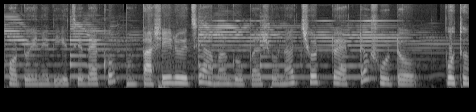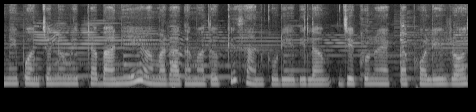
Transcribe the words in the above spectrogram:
ফটো এনে দিয়েছে, দেখো। পাশেই রয়েছে আমার গোপাল সোনার ছোট্ট একটা ফটো। প্রথমে পঞ্চান্ন মিনিটটা বানিয়ে আমার রাধা মাধবকে স্নান করিয়ে দিলাম। যে কোনো একটা ফলের রস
